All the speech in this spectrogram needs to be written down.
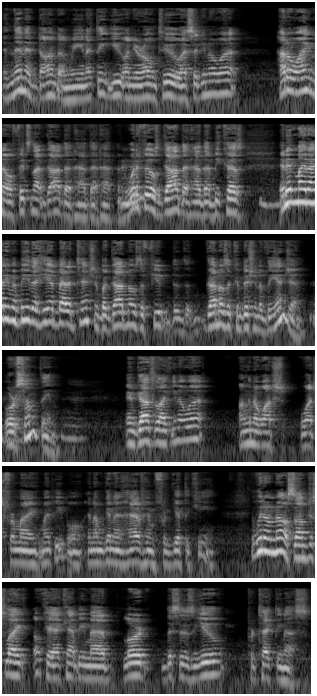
And then it dawned on me, and I think you on your own too. I said, you know what? How do I know if it's not God that had that happen? What if mm-hmm. it was God that had that? Because, mm-hmm. and it might not even be that he had bad intention, but God knows the few, the, the, God knows the condition of the engine or mm-hmm. something. And God's like, you know what? I'm gonna watch watch for my my people, and I'm gonna have him forget the key. We don't know, so I'm just like, okay, I can't be mad. Lord, this is you protecting us.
